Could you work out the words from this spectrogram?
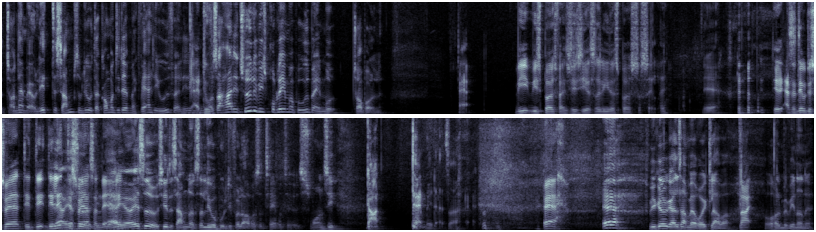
så Tottenham er jo lidt det samme som Liverpool. Der kommer de der mærkværdige udfald ind. Ja, du- Og så har de tydeligvis problemer på udebane mod topholdene. Ja. Vi, vi spørger faktisk, vi siger, så ligner spørger sig selv, ikke? Ja. Det, altså, det er jo desværre, det, det, det er lidt ja, jeg desværre sidder- sådan, det ja, er, ikke? Ja, jeg sidder jo og siger det samme, når så Liverpool de følger op, og så taber til Swansea. God damn it, altså. Ja, Ja, vi kan jo ikke alle sammen være rygklapper. Nej. Og holde med vinderne.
